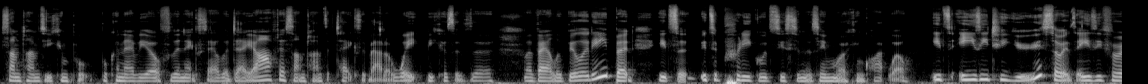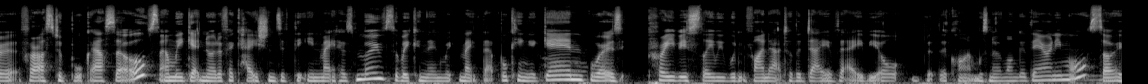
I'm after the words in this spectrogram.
sometimes you can put, book an AVL for the next day or the day after. Sometimes it takes about a week because of the availability, but it's a it's a pretty good system that's been working quite well. It's easy to use, so it's easy for for us to book ourselves, and we get notifications if the inmate has moved, so we can then re- make that booking again. Whereas previously we wouldn't find out till the day of the AVL that the client was no longer there anymore. So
